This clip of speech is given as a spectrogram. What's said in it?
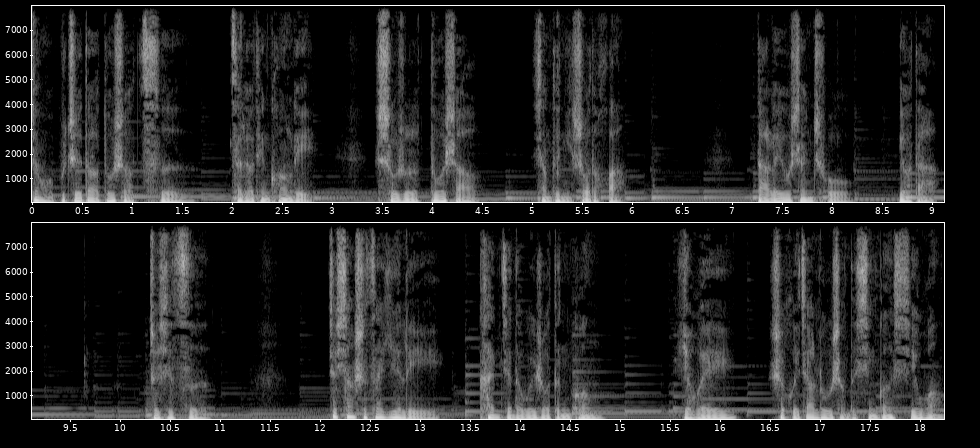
像我不知道多少次在聊天框里输入了多少想对你说的话，打了又删除，又打。这些字就像是在夜里看见的微弱灯光，以为是回家路上的星光希望。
